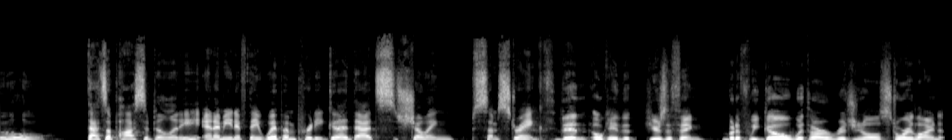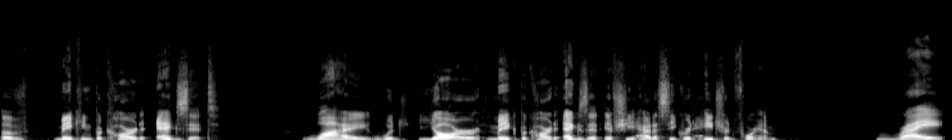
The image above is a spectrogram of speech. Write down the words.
Ooh, that's a possibility. And I mean, if they whip him pretty good, that's showing some strength. Then okay, the, here's the thing. But if we go with our original storyline of making Picard exit, why would Yar make Picard exit if she had a secret hatred for him? Right.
